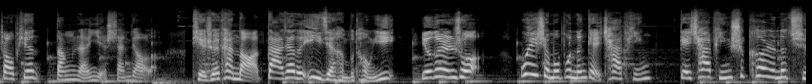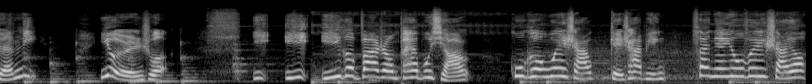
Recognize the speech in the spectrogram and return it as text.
照片当然也删掉了。铁锤看到大家的意见很不统一，有的人说为什么不能给差评？给差评是客人的权利。又有人说一一一个巴掌拍不响，顾客为啥给差评？饭店又为啥要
